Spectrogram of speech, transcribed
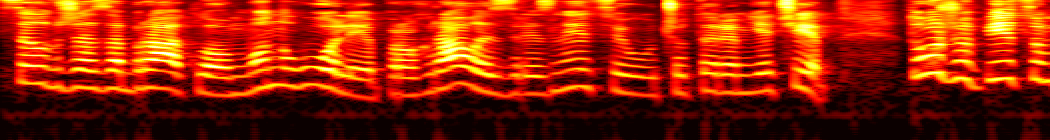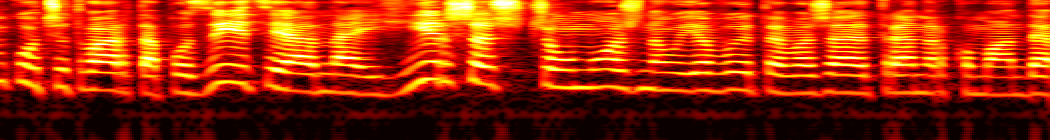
сил вже забракло. Монголії програли з різницею у 4 м'ячі. Тож у підсумку четверта позиція. Найгірше, що можна уявити, вважає тренер команди.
